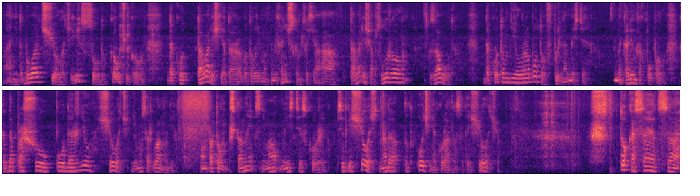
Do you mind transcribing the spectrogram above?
Они добывают щелочь и соду, каучуковую. Так вот, товарищ, я-то работал в ремонтно-механическом цехе, а товарищ обслуживал завод. Так вот он делал работу в пыльном месте и на коленках по полу. Когда прошел по дождю, щелочь ему сожгла ноги. Он потом штаны снимал вместе с кожей. Все-таки щелочь, надо тут очень аккуратно с этой щелочью. Что касается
